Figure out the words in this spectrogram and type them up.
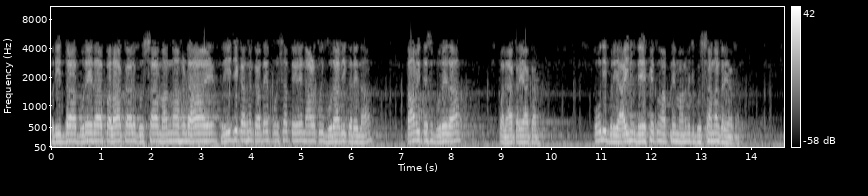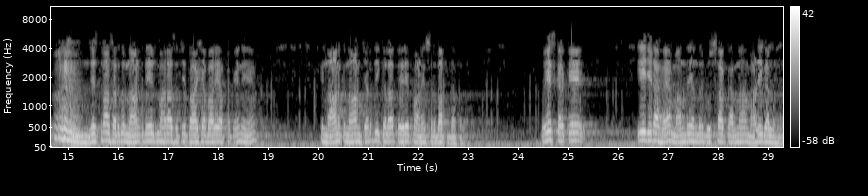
ਫਰੀਦਾ ਬੁਰੇ ਦਾ ਭਲਾ ਕਰ, ਗੁੱਸਾ ਮਾਨਾ ਨਾ ਹੰਡਾਏ ਫਰੀਦ ਜੀ ਕਥਨ ਕਰਦੇ, ਪੁਰਸ਼ਾ ਤੇਰੇ ਨਾਲ ਕੋਈ ਬੁਰਾ ਵੀ ਕਰੇ ਨਾ, ਤਾਂ ਵੀ ਤਿਸ ਬੁਰੇ ਦਾ ਭਲਾ ਕਰਿਆ ਕਰ। ਉਹਦੀ ਬੁਰੀਾਈ ਨੂੰ ਦੇਖ ਕੇ ਤੂੰ ਆਪਣੇ ਮਨ ਵਿੱਚ ਗੁੱਸਾ ਨਾ ਕਰਿਆ ਕਰ। ਜਿਸ ਤਰ੍ਹਾਂ ਸਤਿਗੁਰੂ ਨਾਨਕ ਦੇਵ ਮਹਾਰਾਜ ਸੱਚੇ ਪਾਤਸ਼ਾਹ ਬਾਰੇ ਆਪਾਂ ਕਹਿੰਦੇ ਹਾਂ ਕਿ ਨਾਨਕ ਨਾਮ ਚੜ੍ਹਦੀ ਕਲਾ ਤੇਰੇ ਭਾਣੇ ਸਰਬੱਤ ਦਾ ਕਲਾ। ਇਸ ਕਰਕੇ ਇਹ ਜਿਹੜਾ ਹੈ, ਮਨ ਦੇ ਅੰਦਰ ਗੁੱਸਾ ਕਰਨਾ ਮਾੜੀ ਗੱਲ ਹੈ।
